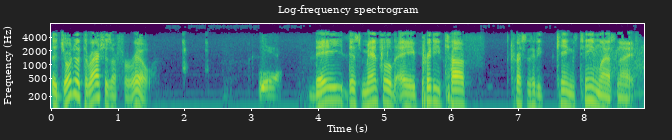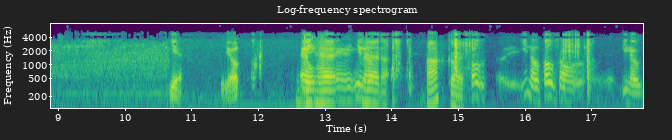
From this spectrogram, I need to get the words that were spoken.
The Georgia Thrashers are for real. Yeah. They dismantled a pretty tough Crescent City Kings team last night. Yes. Yep. And, had, and, you know, had, uh, huh? Go ahead. folks, you know, folks on, you know,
